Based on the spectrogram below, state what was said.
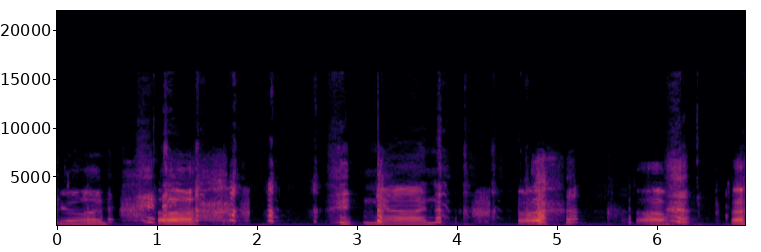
God. Uh. Nyan. Uh. Uh. uh.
